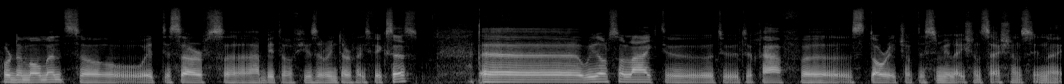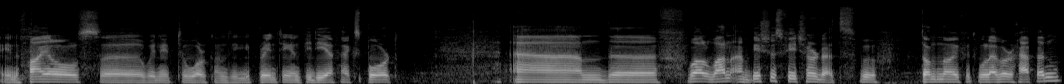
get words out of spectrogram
for the moment, so it deserves uh, a bit of user interface fixes. Uh, we also like to, to, to have uh, storage of the simulation sessions in, in files. we need to work on the printing and PDF export. And, well, one ambitious feature that we don't know if it will ever happen.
